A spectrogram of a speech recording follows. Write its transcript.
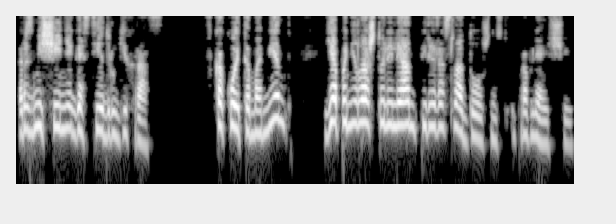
размещения гостей других рас. В какой-то момент я поняла, что Лилиан переросла должность управляющей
